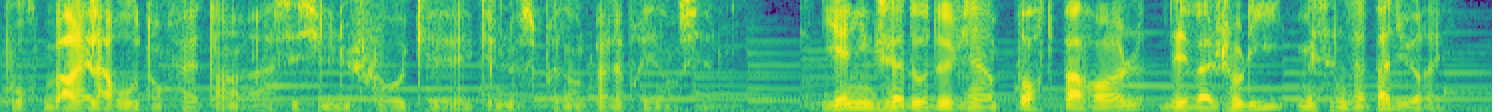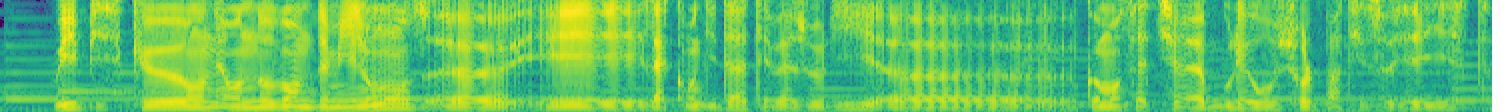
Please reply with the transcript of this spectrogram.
pour barrer la route en fait hein, à Cécile Duflot et qu'elle ne se présente pas à la présidentielle. Yannick Jadot devient porte-parole d'Eva Joly, mais ça ne va pas durer. Oui, puisqu'on est en novembre 2011 euh, et la candidate Eva Joly euh, commence à tirer à boulet rouge sur le Parti socialiste.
